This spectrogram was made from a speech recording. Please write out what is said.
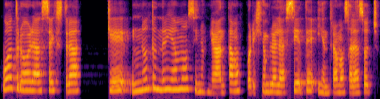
4 horas extra que no tendríamos si nos levantamos, por ejemplo, a las 7 y entramos a las 8.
